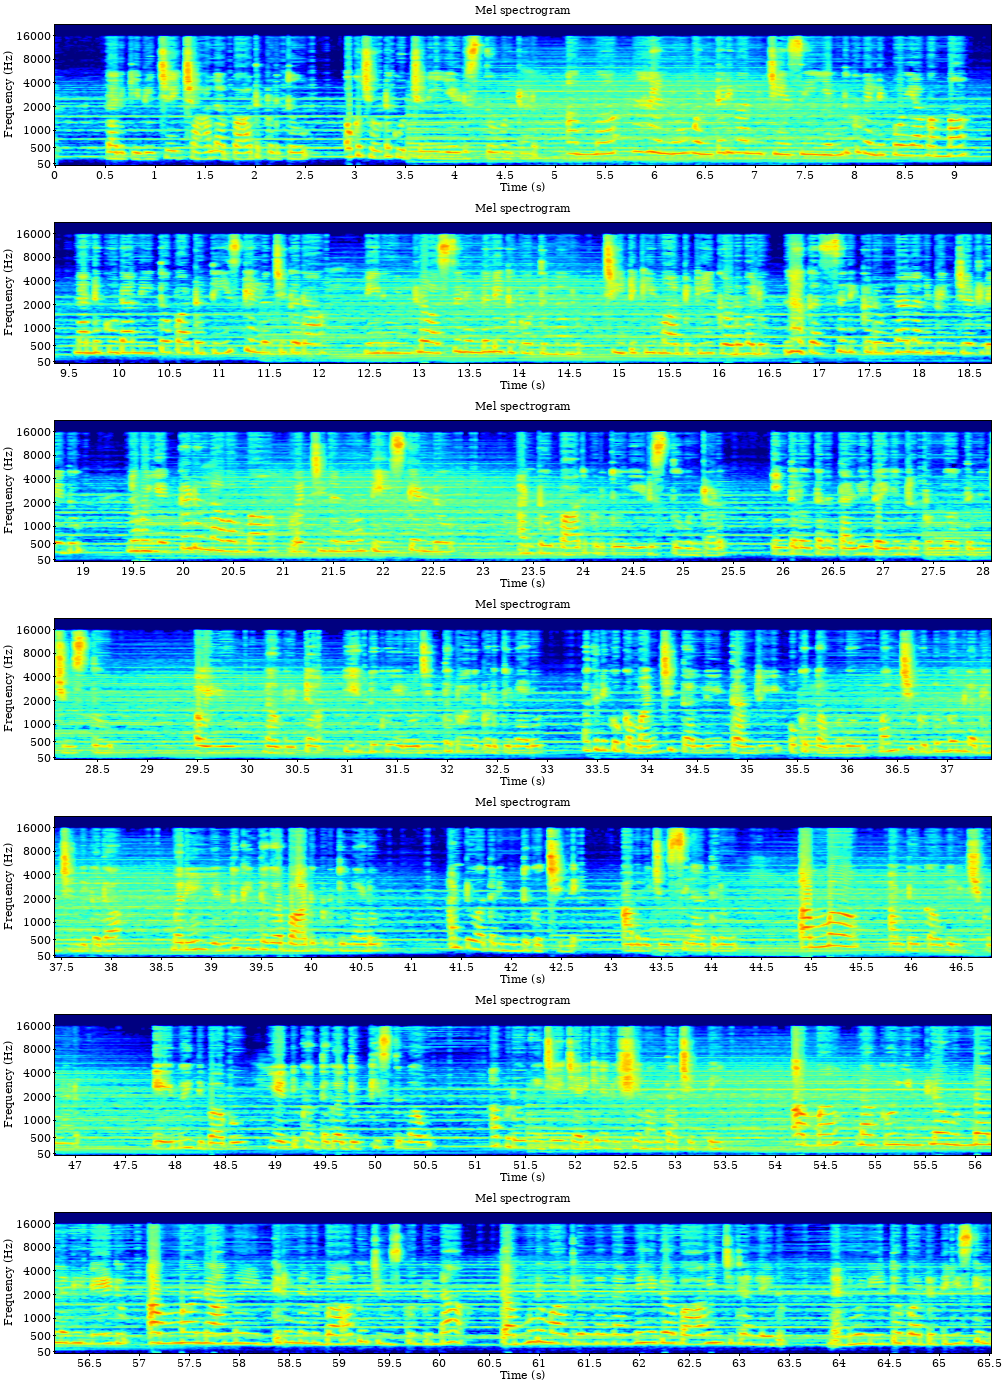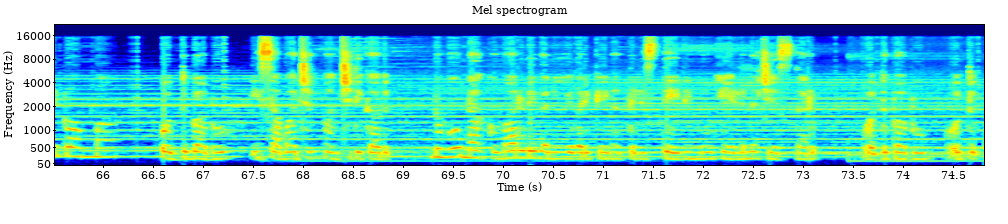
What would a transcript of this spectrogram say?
దానికి విజయ్ చాలా బాధపడుతూ ఒక చోట కూర్చొని ఏడుస్తూ ఉంటాడు. అమ్మా నన్ను ఒంటరివాణ్ణి చేసి ఎందుకు వెళ్ళిపోయావమ్మా? నన్ను కూడా నీతో పాటు తీసుకెళ్ళొచ్చు కదా. నేను ఇంట్లో అస్సలు ఉండలేకపోతున్నాను చీటికి మాటికి గొడవలు. నాకు అస్సలు ఇక్కడ ఉండాలనిపించట్లేదు. నువ్వు ఎక్కడున్నావమ్మా? వచ్చి నన్ను తీసుకెళ్ళు అంటూ బాధపడుతూ ఏడుస్తూ ఉంటాడు. ఇంతలో తన తల్లి దయ్యం రూపంలో అతన్ని చూస్తూ అయ్యో నా బిడ్డ ఎందుకు ఈ ఇంత బాధపడుతున్నాడు? అతనికి ఒక మంచి తల్లి తండ్రి ఒక తమ్ముడు మంచి కుటుంబం లభించింది కదా. మరి ఎందుకు ఇంతగా బాధపడుతున్నాడు? అంటూ అతని ముందుకొచ్చింది. ఆమెను చూసిన అతను అమ్మా అంటూ కౌగిలించుకున్నాడు. ఏమైంది బాబు? ఎందుకంతగా దుఃఖిస్తున్నావు? అప్పుడు విజయ్ జరిగిన విషయమంతా చెప్పి అమ్మా నాకు ఇంట్లో ఉండాలని లేదు. అమ్మ నాన్న ఇద్దరు నన్ను బాగా చూసుకుంటున్నా. తమ్ముడు మాత్రం నన్ను అన్నయ్యగా భావించటం లేదు. నన్ను నీతో పాటు తీసుకెళ్ళిపో అమ్మా. వద్దు బాబు ఈ సమాజం మంచిది కాదు. నువ్వు నా కుమారుడివని ఎవరికైనా తెలిస్తే నిన్ను హేళన చేస్తారు. వద్దు బాబు వద్దు.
